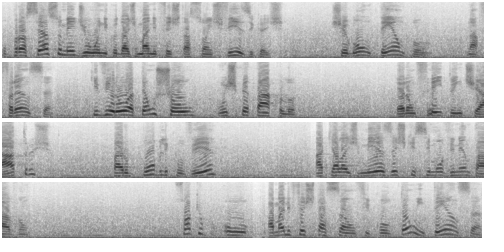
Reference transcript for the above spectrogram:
O processo mediúnico das manifestações físicas chegou um tempo na França que virou até um show, um espetáculo. Eram feitos em teatros para o público ver aquelas mesas que se movimentavam. Só que o, o, a manifestação ficou tão intensa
